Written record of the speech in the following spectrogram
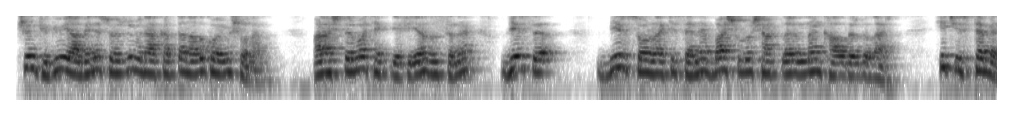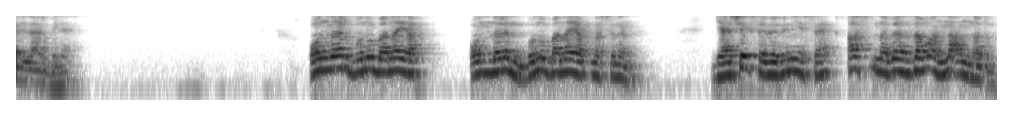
Çünkü güya beni sözlü mülakattan alıkoymuş olan araştırma teklifi yazısını bir, bir sonraki sene başvuru şartlarından kaldırdılar. Hiç istemediler bile. Onlar bunu bana yap onların bunu bana yapmasının gerçek sebebini ise aslında ben zamanla anladım.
